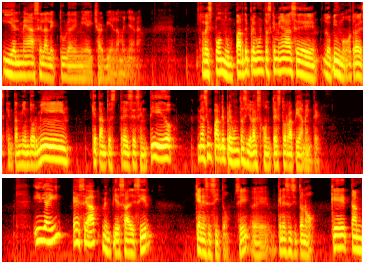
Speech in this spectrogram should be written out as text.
y él me hace la lectura de mi HRB en la mañana respondo un par de preguntas que me hace, lo mismo, otra vez, que también dormí, qué tanto estrés he sentido. Me hace un par de preguntas y yo las contesto rápidamente. Y de ahí ese app me empieza a decir qué necesito, ¿sí? Eh, ¿Qué necesito? No. ¿Qué tan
